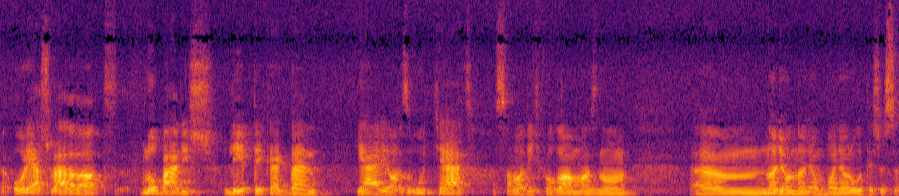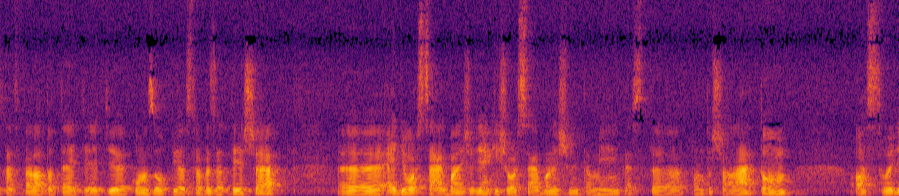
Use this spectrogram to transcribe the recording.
ö, óriásvállalat, globális léptékekben járja az útját, ha szabad így fogalmaznom. Nagyon-nagyon bonyolult és összetett feladat egy, egy konzolpiacra vezetése. Egy országban és egy ilyen kis országban is, mint a miénk, ezt pontosan látom. Azt, hogy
